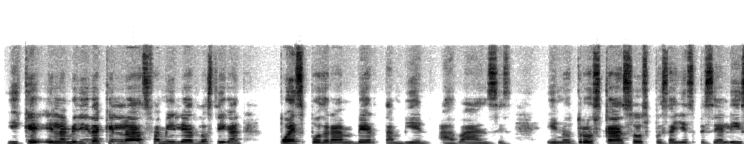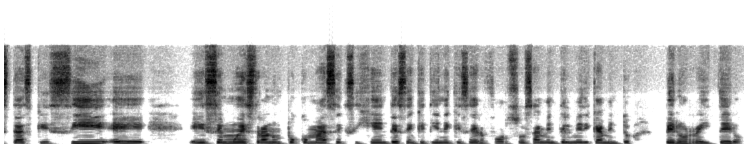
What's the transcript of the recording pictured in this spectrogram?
y que en la medida que las familias los sigan, pues podrán ver también avances. En otros casos, pues hay especialistas que sí eh, eh, se muestran un poco más exigentes en que tiene que ser forzosamente el medicamento, pero reitero,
